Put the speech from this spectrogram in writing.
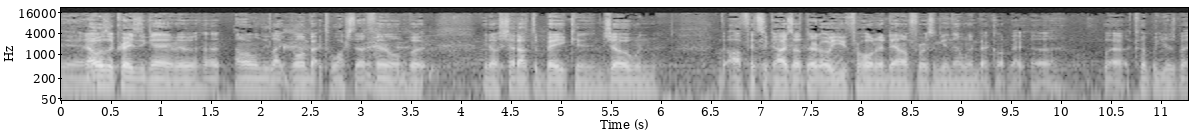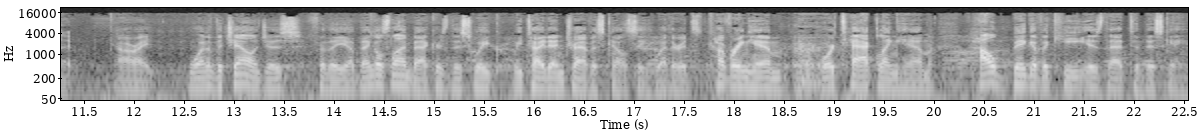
yeah, that was a crazy game. Was, I don't really like going back to watch that film, but you know, shout out to Bake and Joe and the offensive guys out there at OU for holding it down for us and getting that win back on back uh, a couple years back. All right one of the challenges for the uh, Bengals linebackers this week, we tight end Travis Kelce, whether it's covering him or tackling him. How big of a key is that to this game?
